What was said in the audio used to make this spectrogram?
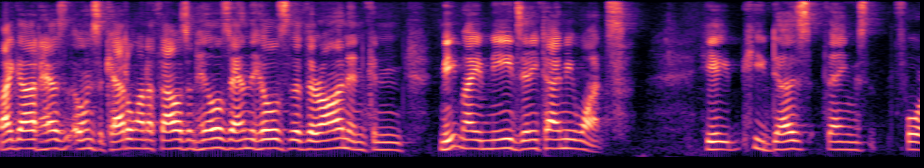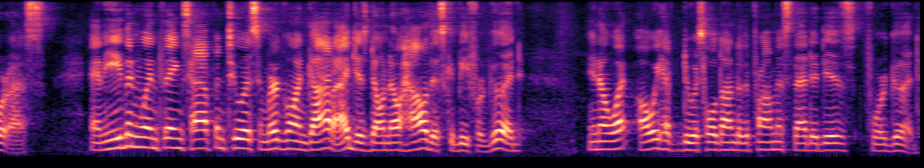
My God has owns the cattle on a thousand hills and the hills that they're on and can meet my needs anytime He wants. He, he does things for us. And even when things happen to us and we're going, God, I just don't know how this could be for good, you know what? All we have to do is hold on to the promise that it is for good.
